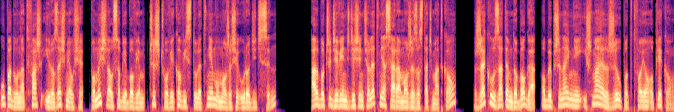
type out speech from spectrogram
upadł na twarz i roześmiał się, pomyślał sobie bowiem, czyż człowiekowi stuletniemu może się urodzić syn? Albo czy dziewięćdziesięcioletnia Sara może zostać matką? Rzekł zatem do Boga, oby przynajmniej Iszmael żył pod Twoją opieką.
